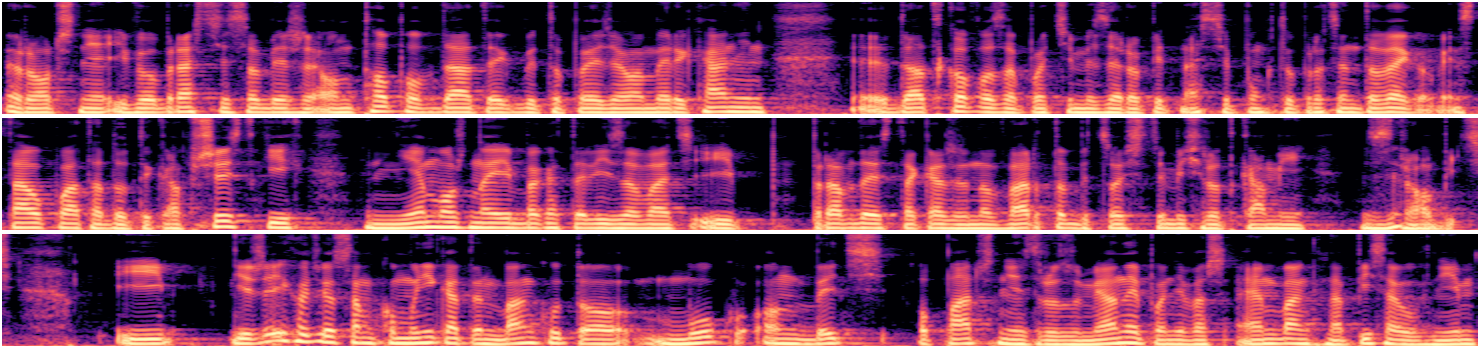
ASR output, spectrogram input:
rocznie i wyobraźcie sobie, że on top of that, jakby to powiedział Amerykanin, e, dodatkowo zapłacimy 0,15 punktu procentowego, więc ta opłata dotyka wszystkich, nie można jej bagatelizować i prawda jest taka, że no warto by coś z tymi środkami zrobić. I jeżeli chodzi o sam komunikat banku, to mógł on być opacznie zrozumiany, ponieważ mBank napisał w nim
